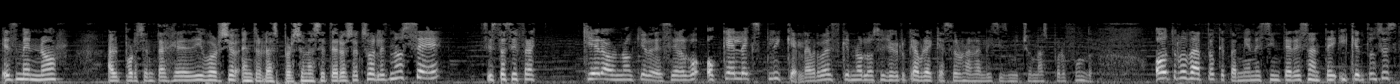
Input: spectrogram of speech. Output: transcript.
es menor al porcentaje de divorcio entre las personas heterosexuales. No sé si esta cifra quiera o no quiere decir algo o que le explique. La verdad es que no lo sé. Yo creo que habría que hacer un análisis mucho más profundo. Otro dato que también es interesante y que entonces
